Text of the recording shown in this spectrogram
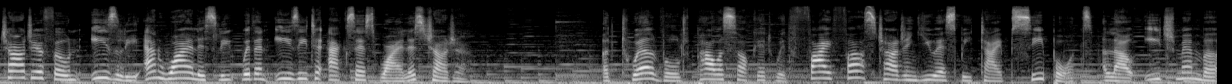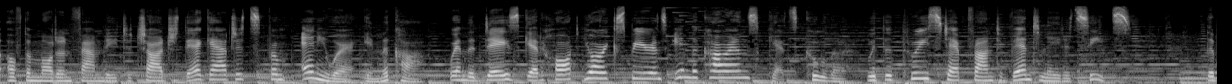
Charge your phone easily and wirelessly with an easy-to-access wireless charger. A 12-volt power socket with 5 fast-charging USB Type-C ports allow each member of the modern family to charge their gadgets from anywhere in the car. When the days get hot, your experience in the Carens gets cooler with the 3-step front ventilated seats. The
